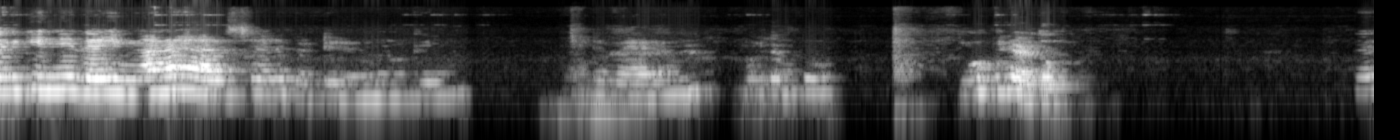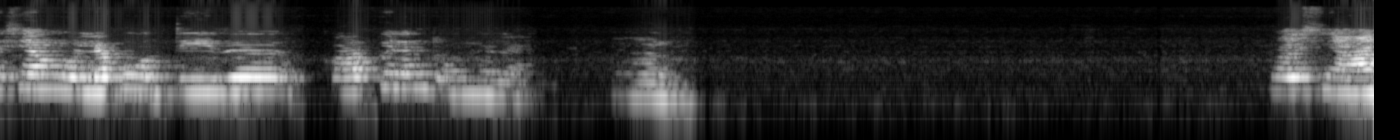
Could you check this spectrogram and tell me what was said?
എനിക്ക് ഇനി ഇതേ ഇങ്ങനെ ഹെയർ സ്റ്റൈൽ കെട്ടിയിരുന്നു നമുക്ക് ഇനി എന്റെ പേരാണ് മുല്ലപ്പൂ. ഗ്രൂപ്പിലെടുത്തു പക്ഷെ ഞാൻ മുല്ലപ്പൂ കുത്തിയത് കുഴപ്പമില്ലെന്ന് തോന്നുന്നില്ലേ? പക്ഷെ ഞാൻ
